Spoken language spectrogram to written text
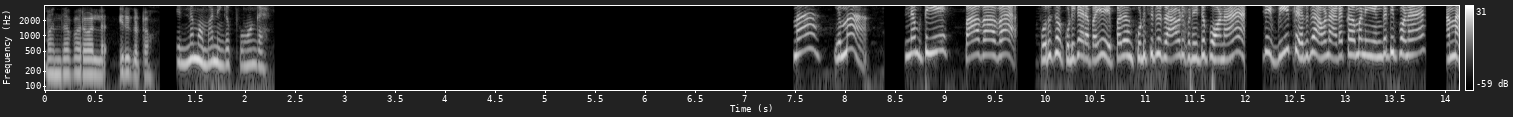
வந்தா பரவாயில்ல இருக்கட்டும். என்ன மாமா நீங்க போங்க. அம்மா, என்ன டீ வா வா வா. புருஷ குடிக்கார பையன் இப்பதான் குடிச்சிட்டு ராவடி பண்ணிட்டு போனேன் வீட்டுல இருந்து அவன் அடக்காம நீ எங்கடி போன? ஆமா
